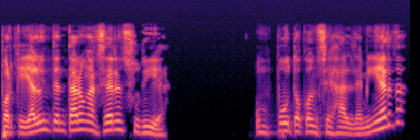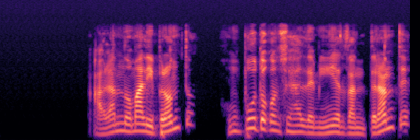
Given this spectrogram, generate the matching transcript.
Porque ya lo intentaron hacer en su día. Un puto concejal de mierda, hablando mal y pronto, un puto concejal de mierda entrante,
